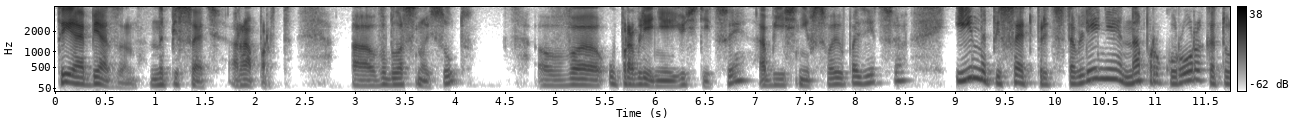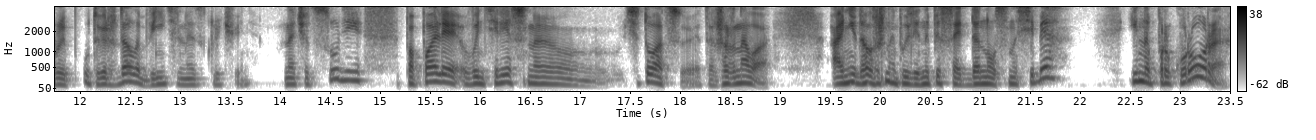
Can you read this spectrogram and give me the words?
ты обязан написать рапорт э, в областной суд – в управление юстиции, объяснив свою позицию, и написать представление на прокурора, который утверждал обвинительное заключение. Значит, судьи попали в интересную ситуацию. Это жернова. Они должны были написать донос на себя и на прокурора,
